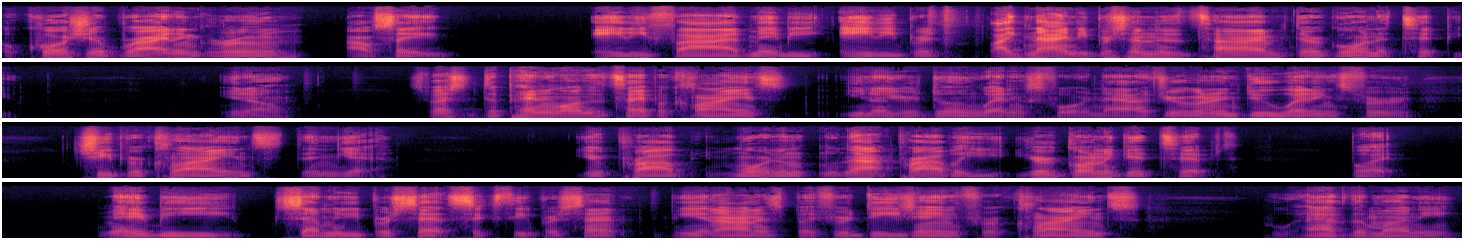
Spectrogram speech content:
Of course, your bride and groom, I'll say 85, maybe 80, like 90% of the time, they're going to tip you. You know, especially depending on the type of clients, you know, you're doing weddings for. Now, if you're going to do weddings for cheaper clients, then yeah, you're probably more than not probably you're going to get tipped, but maybe 70%, 60% being honest. But if you're DJing for clients who have the money,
